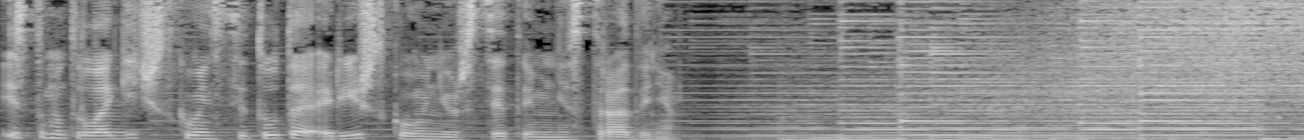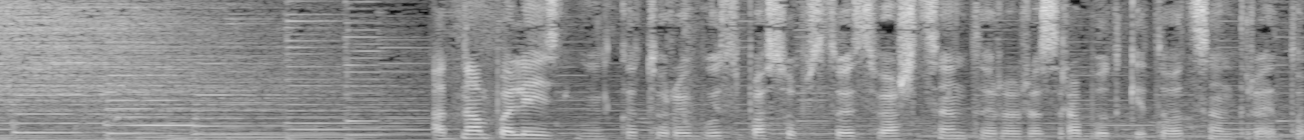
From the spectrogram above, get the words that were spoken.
и стоматологического института Рижского университета имени Страдыня. Одна болезнь, которая будет способствовать ваш центр и разработке этого центра, это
